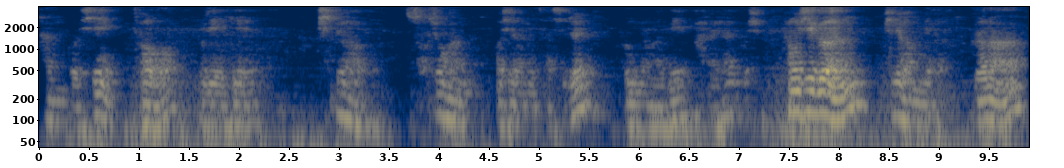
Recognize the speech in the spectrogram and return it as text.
하는 것이 더 우리에게 필요하고 소중한 것이라는 사실을 분명하게 알아야 할 것입니다. 형식은 필요합니다. 그러나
